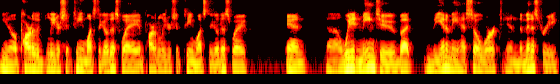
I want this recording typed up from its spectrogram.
you know, part of the leadership team wants to go this way, and part of the leadership team wants to go this way. And uh, we didn't mean to, but the enemy has so worked in the ministry,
